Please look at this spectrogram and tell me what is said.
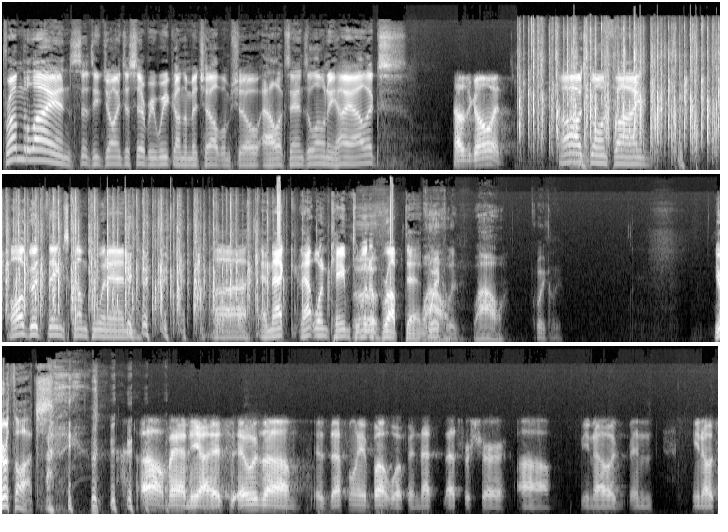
From the Lions, as he joins us every week on the Mitch Albom Show, Alex Anzalone. Hi, Alex. How's it going? Oh, it's going fine. All good things come to an end, uh, and that that one came to an Ugh. abrupt end. Wow. Quickly. Wow. Quickly. Your thoughts? oh man, yeah, it's it was um it was definitely a butt whooping. That's that's for sure. Um, you know, and you know it's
